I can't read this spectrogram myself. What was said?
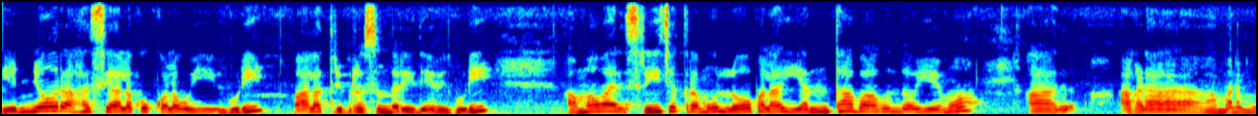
ఎన్నో రహస్యాలకు కొలవు ఈ గుడి. బాల త్రిపుర సుందరి దేవి గుడి. అమ్మవారి శ్రీచక్రము లోపల ఎంత బాగుందో ఏమో అక్కడ మనము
